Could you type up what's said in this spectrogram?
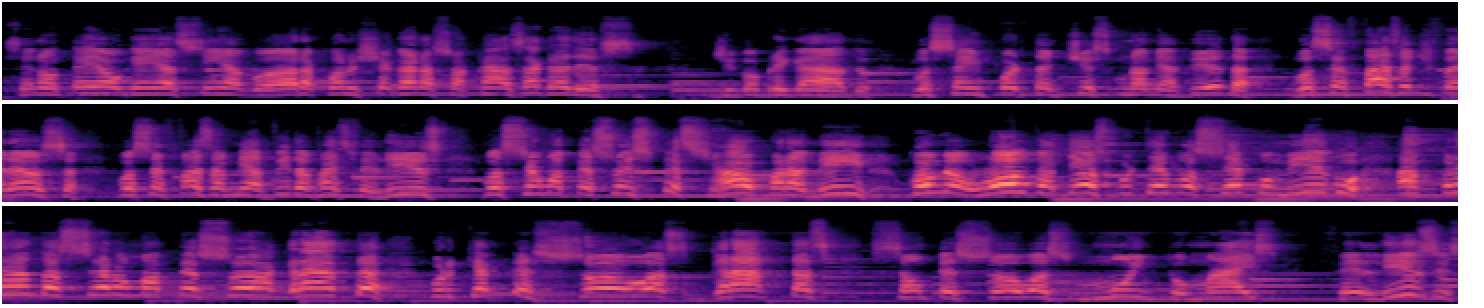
Se não tem alguém assim agora, quando chegar na sua casa, agradeça diga obrigado. Você é importantíssimo na minha vida, você faz a diferença, você faz a minha vida mais feliz, você é uma pessoa especial para mim. Como eu louvo a Deus por ter você comigo. Aprenda a ser uma pessoa grata, porque pessoas gratas são pessoas muito mais felizes.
